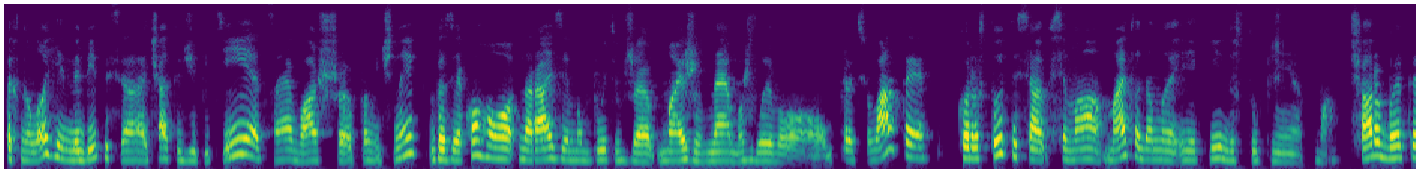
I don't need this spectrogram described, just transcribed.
технології, не бійтеся чату GPT, це ваш помічник, без якого наразі, мабуть, вже майже неможливо працювати. Користуйтеся всіма методами, які доступні вам. Що робити,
